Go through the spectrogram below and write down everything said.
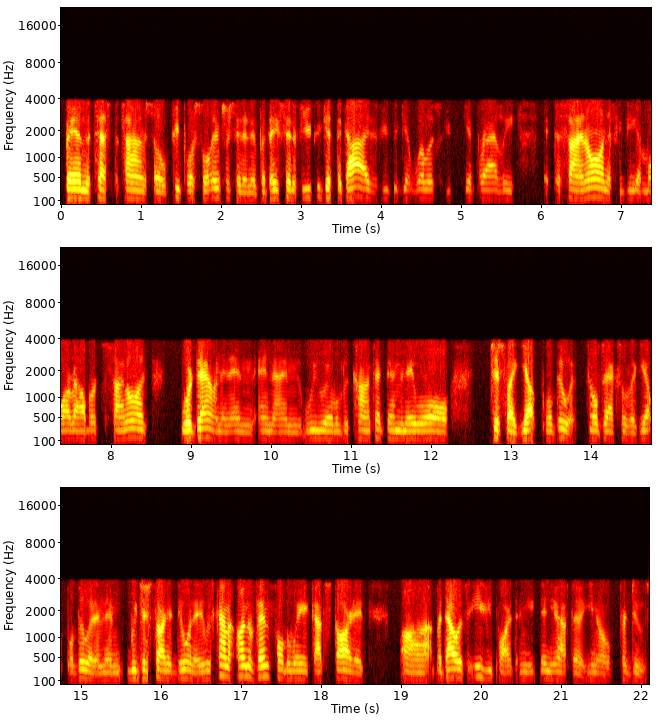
spanned the test of time, so people are still interested in it. But they said if you could get the guys, if you could get Willis, if you could get Bradley to sign on, if you could get Marv Albert to sign on, we're down. And and and, and we were able to contact them, and they were all just like, "Yep, we'll do it." Phil Jackson was like, "Yep, we'll do it," and then we just started doing it. It was kind of uneventful the way it got started, uh, but that was the easy part. Then you then you have to you know produce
